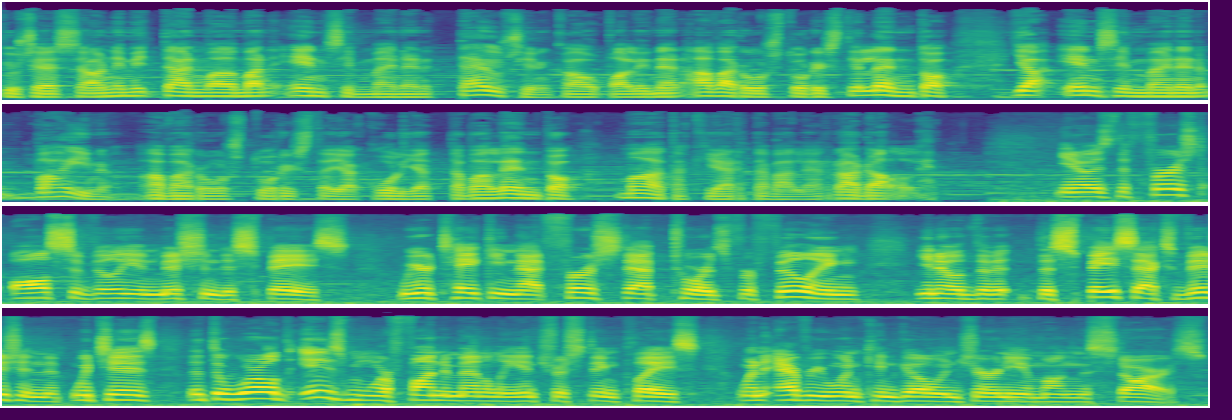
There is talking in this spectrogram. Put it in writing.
Kyseessä on nimittäin maailman ensimmäinen täysin kaupallinen avaruusturistilento ja ensimmäinen vain avaruusturisteja kuljettava lento maata kiertävälle radalle. You know, as the first all civilian mission to space, we are taking that first step towards fulfilling, you know, the, the SpaceX vision, which is that the world is more fundamentally interesting place when everyone can go and journey among the stars.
